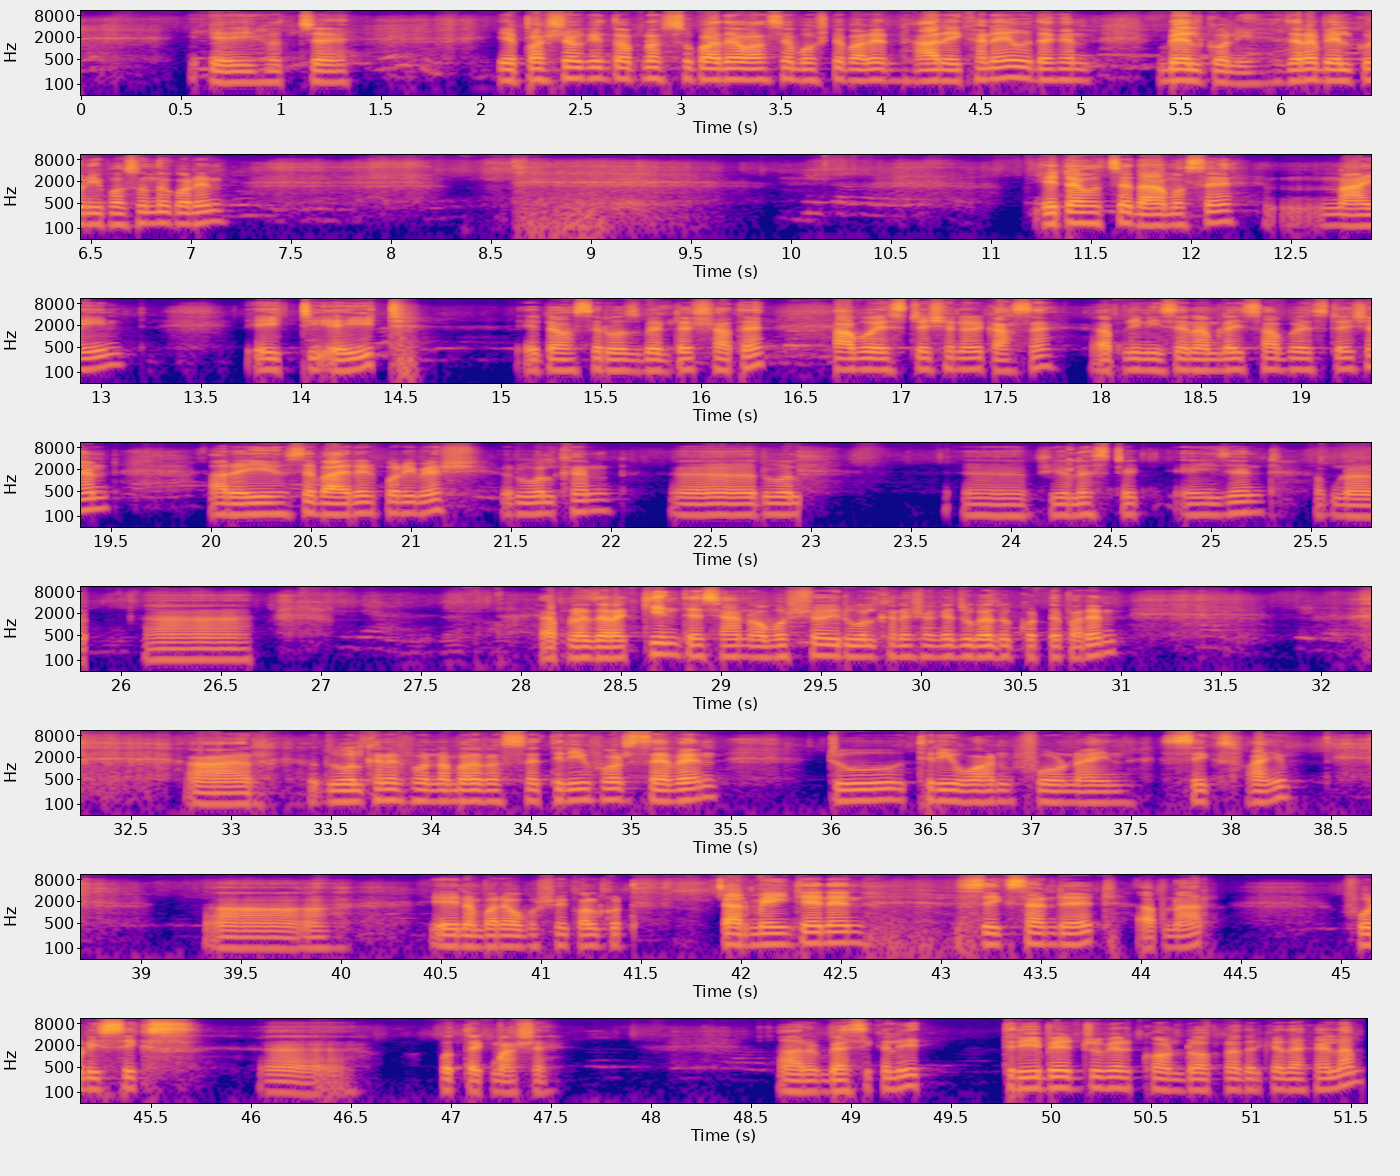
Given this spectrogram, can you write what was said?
এই হচ্ছে, এ পাশেও কিন্তু আপনার সোফা দেওয়া আছে, বসতে পারেন। আর এখানেও দেখেন বেলকনি, যারা বেলকনি পছন্দ করেন, এটা হচ্ছে দাম আছে নাইন এইটটি এইট, এটা হচ্ছে রোজবেল্টের সাথে, সাবওয়ে স্টেশনের কাছে। আপনি নিচে নামলেই সাবওয়ে স্টেশন, আর এই হচ্ছে বাইরের পরিবেশ, Ruel Khan Ruel real estate agent, আপনার আপনারা যারা কিনতে চান, অবশ্যই রুয়েল খানের সঙ্গে যোগাযোগ করতে পারেন। আর রুয়েল খানের ফোন নাম্বার হচ্ছে three four seven two three one four nine six five. এই নাম্বারে অবশ্যই কল করতে আর মেইনটেনেন সিক্স হান্ড্রেড আপনার ফোর্টি সিক্স প্রত্যেক মাসে। আর বেসিক্যালি থ্রি বেডরুমের কন্ডো আপনাদেরকে দেখাইলাম।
